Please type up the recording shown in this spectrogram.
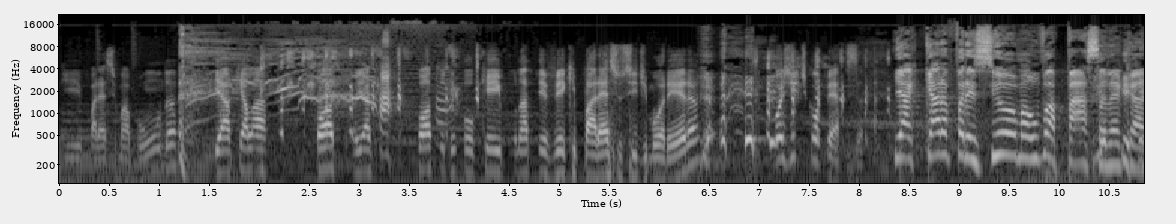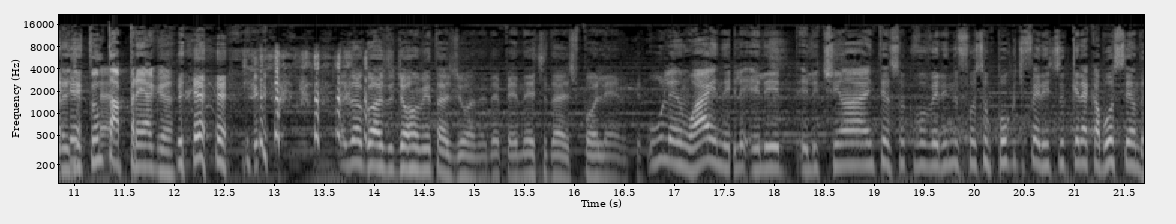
que parece uma bunda e aquela foto, e a foto do Cable na TV que parece o Cid Moreira. Depois a gente conversa. E a cara parecia uma uva passa, né, cara? De tanta prega. Mas eu gosto do John Romita Jr., independente das polêmicas. O Len Wein, ele, ele, ele tinha a intenção que o Wolverine fosse um pouco diferente do que ele acabou sendo.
